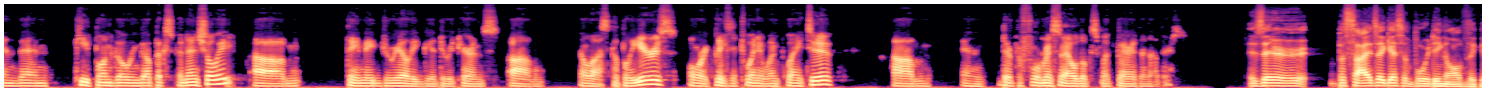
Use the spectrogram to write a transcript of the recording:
and then keep on going up exponentially. Um, they made really good returns um, the last couple of years, or at least in 21, 22. Um, and their performance now looks much better than others. Is there, besides, I guess, avoiding all the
